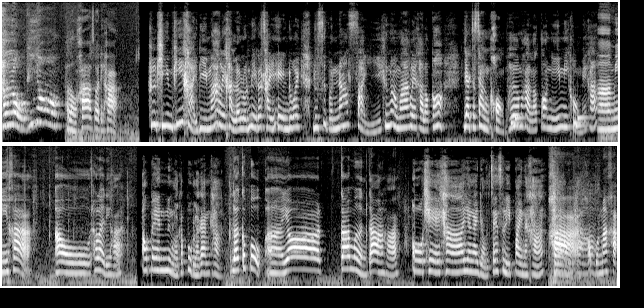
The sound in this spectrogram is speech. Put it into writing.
ฮัลโหลพี่หยกฮัลโหลค่ะ สวัสดีค่ะ คือครีมพี่ขายดีมากเลยค่ะ แล้วรถเมย์ก็ใช้เองด้วย รู้สึกว่าหน้าใสขึ้นมามากเลยค่ะ แล้วก็อยากจะสั่งของเพิ่มค่ะ แล้วตอนนี้มีของไหมคะ อ่ามีค่ะ เอาเท่าไหร่ดีคะ เอาเป็นหนึ่งร้อยกระปุกแล้วกันค่ะ แล้วกระปุกอ่ายอด 99,000นะคะ โอเคค่ะ ยังไงเดี๋ยวแจ้งสลิปไปนะคะค่ะะขอบคุณมากค่ะ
